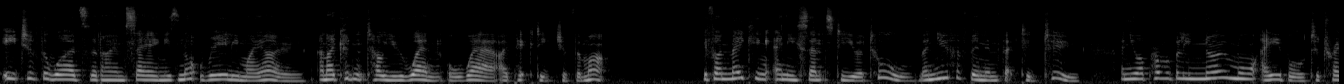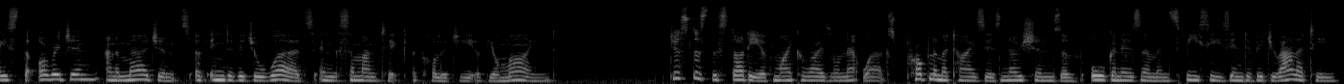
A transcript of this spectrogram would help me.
each of the words that I am saying is not really my own, and I couldn't tell you when or where I picked each of them up. If I'm making any sense to you at all, then you have been infected too, and you are probably no more able to trace the origin and emergence of individual words in the semantic ecology of your mind. Just as the study of mycorrhizal networks problematizes notions of organism and species individuality,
